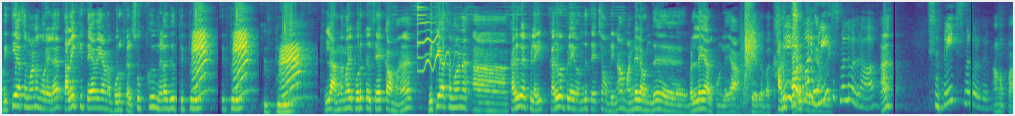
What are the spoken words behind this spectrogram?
வித்தியாசமான முறையில் தலைக்கு தேவையான பொருட்கள் சுக்கு மிளகு திப்பிலி திப்பிலி. இல்லை அந்த மாதிரி பொருட்கள் சேர்க்காம வித்தியாசமான ஆஹ், கருவேப்பிலை கருவேப்பிலை வந்து தேய்ச்சோம் அப்படின்னா மண்டையில வந்து வெள்ளையா இருக்கும் இல்லையா? சரி கருப்பா இருக்கும் ப்ளீச் ஸ்மெல் வருதுடா? ப்ளீச் ஸ்மெல் வருது. ஆமாப்பா.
